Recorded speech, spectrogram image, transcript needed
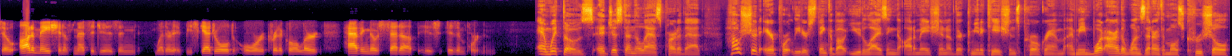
So, automation of messages, and whether it be scheduled or critical alert, having those set up is, is important. And with those, uh, just on the last part of that, how should airport leaders think about utilizing the automation of their communications program? I mean, what are the ones that are the most crucial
